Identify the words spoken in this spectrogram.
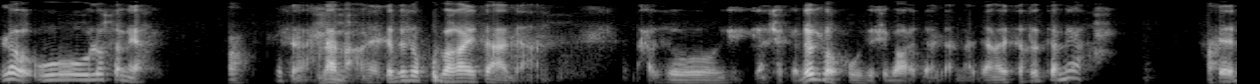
לא, הוא לא שמח. למה? הקדוש ברוך הוא ברא את האדם, אז הוא, כיוון שהקדוש ברוך הוא זה שברא את האדם, האדם היה צריך שמח. כן?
